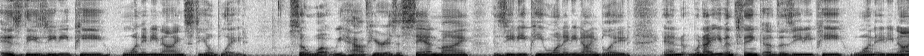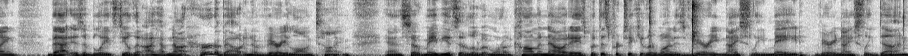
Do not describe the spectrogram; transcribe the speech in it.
is the ZDP 189 steel blade. So what we have here is a Sanmai ZDP 189 blade. And when I even think of the ZDP 189, that is a blade steel that I have not heard about in a very long time. And so maybe it's a little bit more uncommon nowadays, but this particular one is very nicely made, very nicely done.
